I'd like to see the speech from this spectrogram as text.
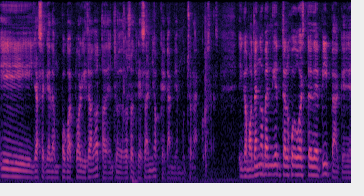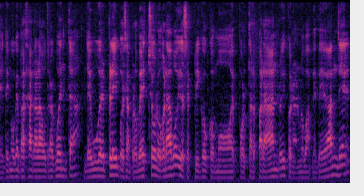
y ya se queda un poco actualizado hasta dentro de dos o tres años que cambian mucho las cosas. Y como tengo pendiente el juego este de pipa que tengo que pasar a la otra cuenta de Google Play, pues aprovecho, lo grabo y os explico cómo exportar para Android con el nuevo app Bundle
